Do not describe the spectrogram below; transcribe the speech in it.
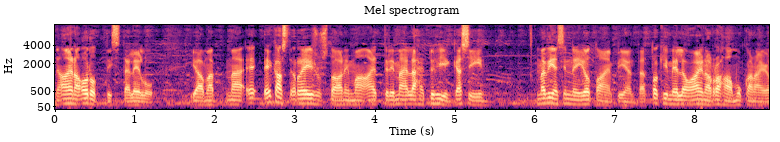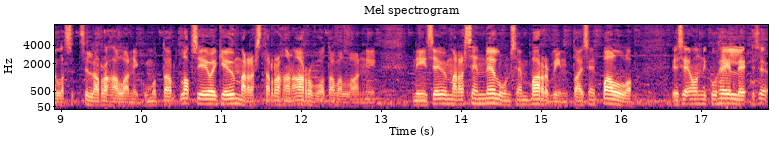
ne aina odotti sitä lelu. Ja mä, mä e- ekasta reisusta, niin mä ajattelin, mä en lähde tyhjiin käsiin. Mä vien sinne jotain pientä. Toki meillä on aina rahaa mukana, jolla sit sillä rahalla, niin kun, mutta lapsi ei oikein ymmärrä sitä rahan arvoa tavallaan, niin, niin se ymmärrä sen nelun, sen barvin tai sen pallo. Ja se on, niin heille, se,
